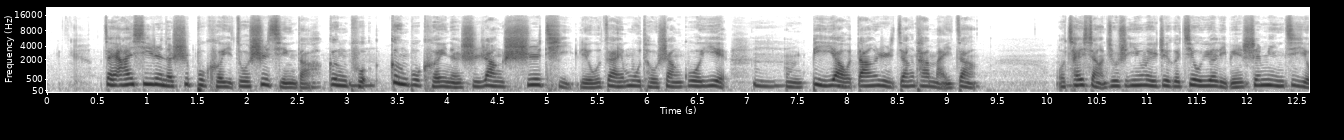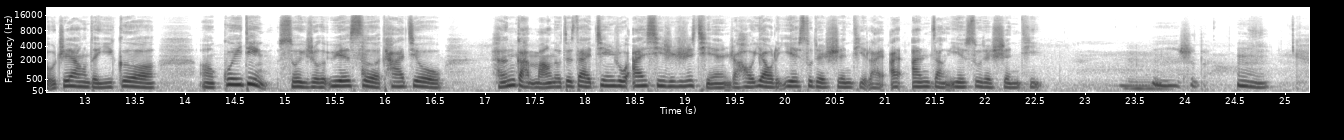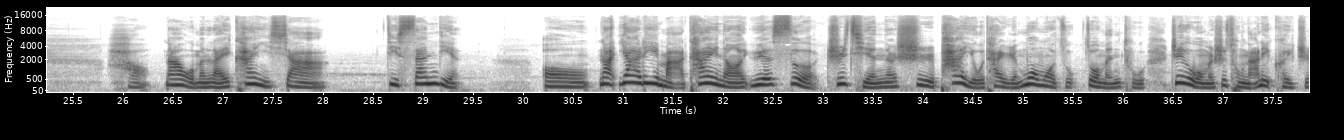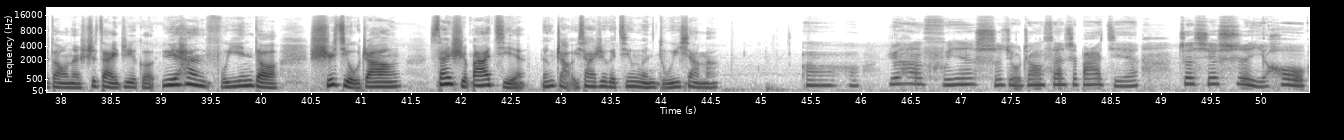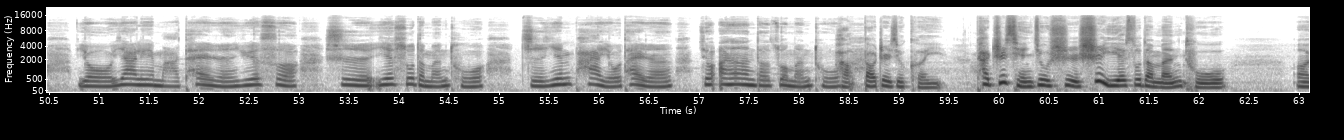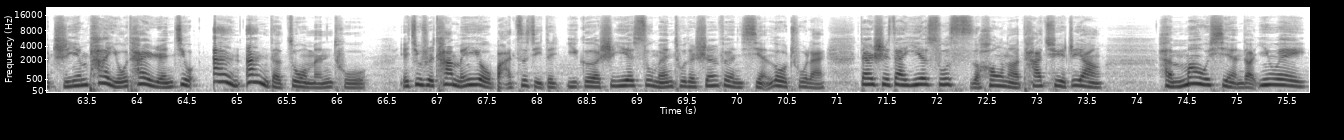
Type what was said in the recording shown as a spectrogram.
在安息日呢是不可以做事情的，更不更不可以呢是让尸体留在木头上过夜，嗯嗯，必要当日将它埋葬。我猜想，就是因为这个旧约里边《生命记》有这样的一个呃规定，所以这个约瑟他就很赶忙的就在进入安息日之前，然后要了耶稣的身体来安安葬耶稣的身体。嗯嗯，是的，嗯，好，那我们来看一下第三点。哦，那亚利马泰呢？约瑟之前呢是怕犹太人，默默做做门徒。这个我们是从哪里可以知道呢？是在这个约翰福音的十九章三十八节，能找一下这个经文读一下吗？嗯，好。约翰福音十九章三十八节，这些事以后，有亚利马太人约瑟是耶稣的门徒，只因怕犹太人，就暗暗的做门徒。好，到这儿就可以。他之前就是是耶稣的门徒，呃，只因怕犹太人，就暗暗的做门徒，也就是他没有把自己的一个是耶稣门徒的身份显露出来。但是在耶稣死后呢，他却这样很冒险的，因为。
